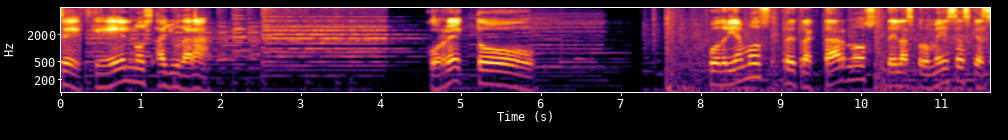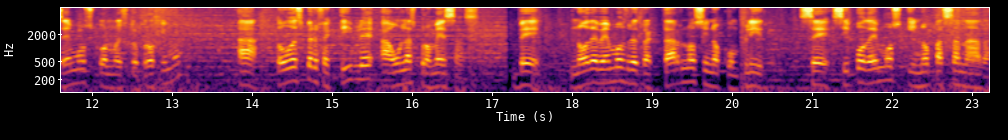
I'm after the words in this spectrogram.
C. Que Él nos ayudará. Correcto. ¿Podríamos retractarnos de las promesas que hacemos con nuestro prójimo? A. Todo es perfectible, aún las promesas. B. No debemos retractarnos sino cumplir. C. Sí podemos y no pasa nada.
